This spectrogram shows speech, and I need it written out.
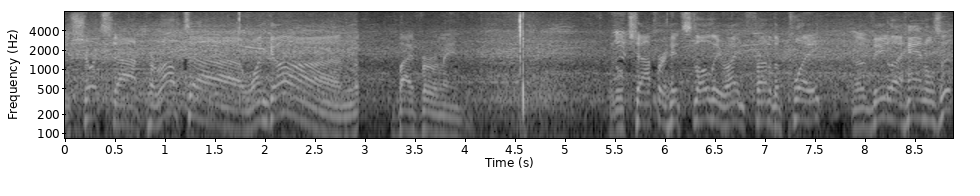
The shortstop, Peralta, one gone by Verlander. Little chopper hit slowly right in front of the plate. Avila handles it.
